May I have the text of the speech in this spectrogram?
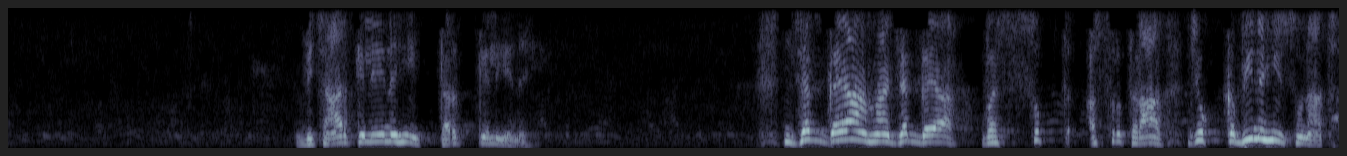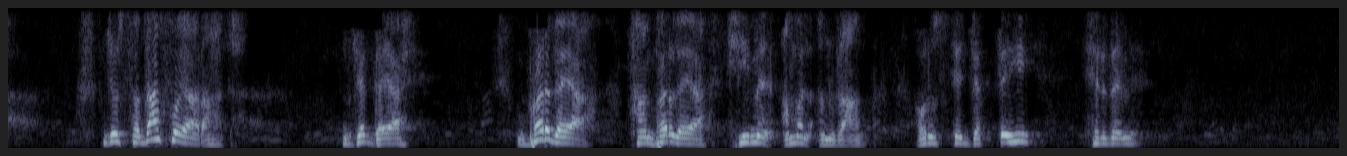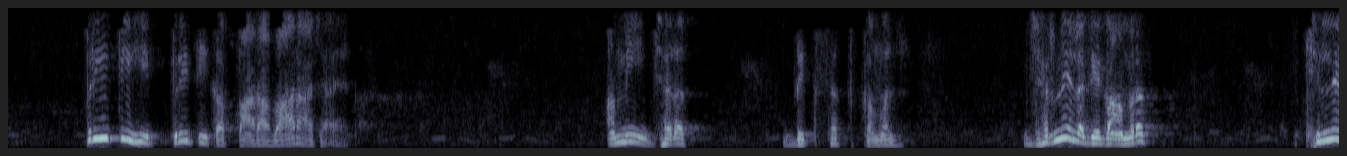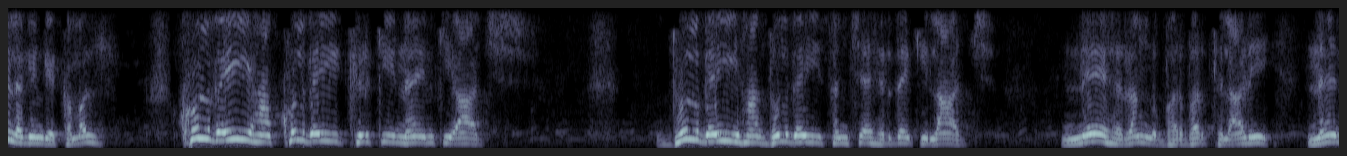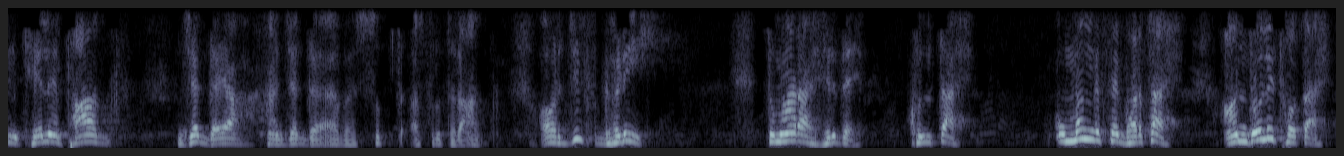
विचार के लिए नहीं, तर्क के लिए नहीं। जग गया, हाँ जग गया, वह सुप्त अश्रुत राग जो कभी नहीं सुना था, जो सदा सोया रहा था। जग गया है। भर गया। हाँ, भर गया। ही में अमल अनुराग। और उसके जगते ही हृदय में। प्रीति ही प्रीति का पारावार आ जाएगा। अमी झरत विकसत कमल। झरने लगेगा अमृत। खिलने लगेंगे कमल। खुल गई यहाँ खुल गई खिड़की नयन की आज। धुल गई यहाँ धुल गई संचय हृदय की लाज। नेह रंग भर भर खिलाड़ी, नैन खेले फाग। जग गया हाँ जग गया वह सुप्त अश्रुत राग। और जिस घड़ी तुम्हारा हृदय खुलता है, उमंग से भरता है, आंदोलित होता है,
